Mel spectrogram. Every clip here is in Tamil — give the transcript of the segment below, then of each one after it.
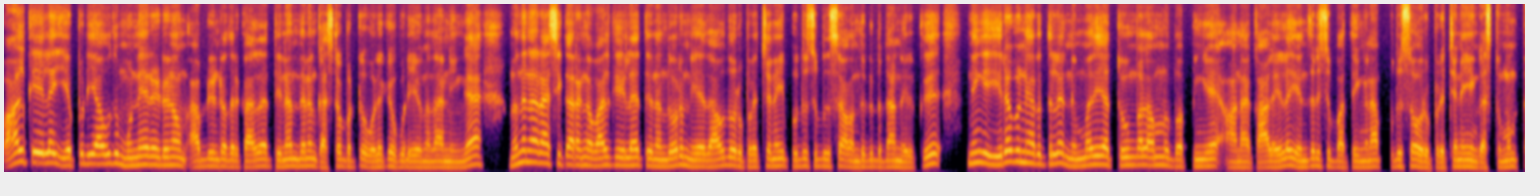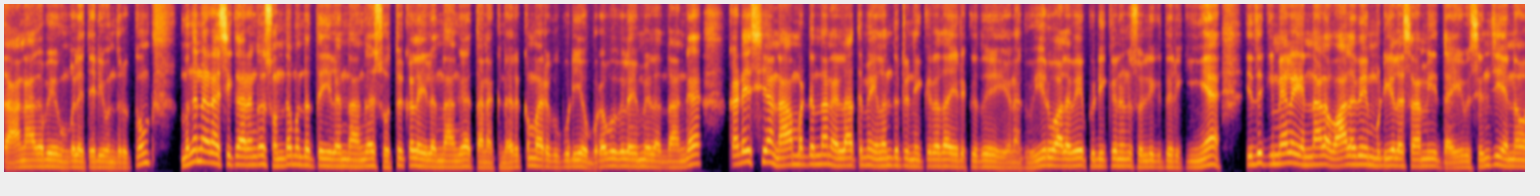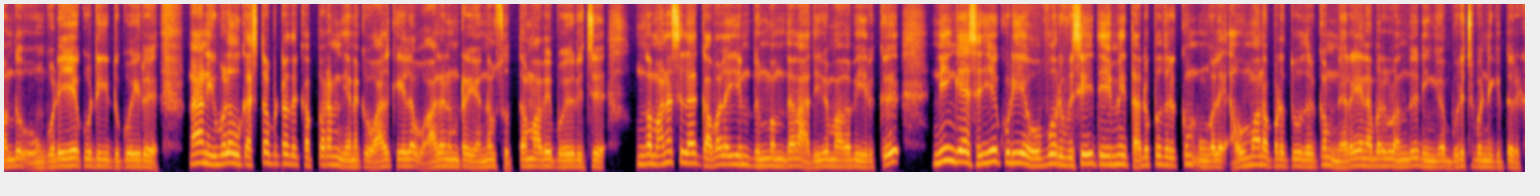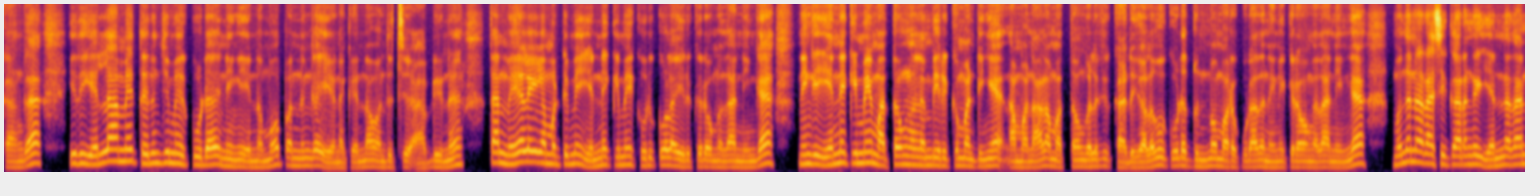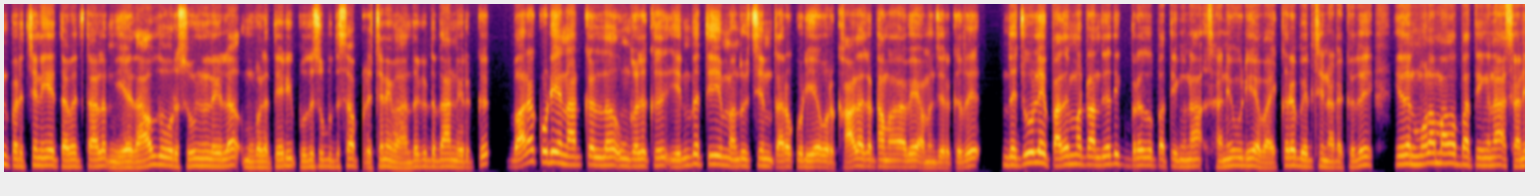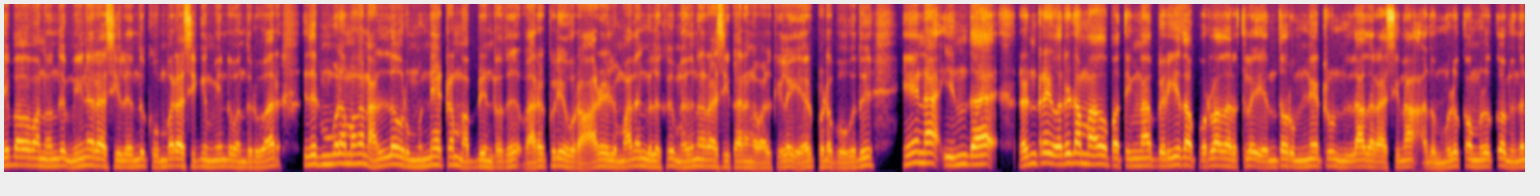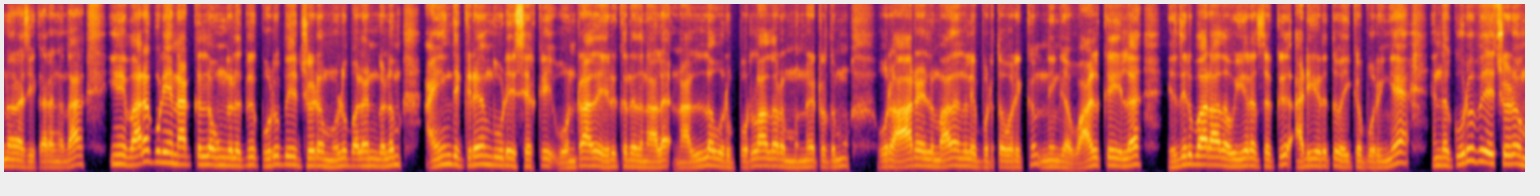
வாழ்க்கையில் எப்படியாவது முன்னேறிடணும் அப்படின்றதற்காக தினம் தினம் கஷ்டப்பட்டு உழைக்கக்கூடியவங்க தான் நீங்கள் மிதன ராசிக்காரங்க வாழ்க்கையில் தினந்தோறும் ஏதாவது ஒரு பிரச்சனை புதுசு புதுசாக வந்துக்கிட்டு தான் இருக்குது நீங்கள் இரவு நேரத்தில் நிம்மதியாக தூங்கலாம்னு பார்ப்பீங்க. ஆனால் காலையில் எந்திரிச்சு பார்த்தீங்கன்னா, புதுசாக ஒரு பிரச்சனையும், கஷ்டமும் தானாகவே உங்களை தேடி வந்திருக்கும். மிதன ராசிக்காரங்க சொந்த பந்தத்தை இழந்தாங்க, சொத்துக்களை இழந்தாங்க, தனக்கு நெருக்கமாக இருக்கக்கூடிய உறவுகளையுமே இழந்தாங்க. கடைசியாக நான் மட்டும்தான் எல்லாத்தையுமே இழந்துட்டு நிற்கிறதா இருக்குது. எனக்கு உயிர் வாழவே பிடிக்கணும்னு சொல்லிக்கிட்டு இருக்கீங்க. இதுக்கு மேலே என்னால் வாழவே முடியல சாமி. தயவு செஞ்சு என்னை வந்து உன் கூட்டிக்கிட்டு போயிரு. நான் இவ்வளவு கஷ்டப்பட்டதுக்கு அப்புறம் எனக்கு வாழ்க்கையில் வாழணுன்ற எண்ணம் சுத்தமாகவே போயிருச்சு. உங்கள் மனசில் கவலையும், துன்பம் தான் அதிகமாகவே இருக்குது நீங்கள் செய்யக்கூடிய ஒவ்வொரு விஷயத்தையுமே தடுப்பதற்கும், உங்களை அவமானப்படுத்துவதற்கும் நிறைய நபர்கள் வந்து நீங்கள் புரிச்சு பண்ணிக்கிட்டு இருக்காங்க. இது எல்லாமே தெரிஞ்சுமே கூட நீங்கள் என்னமோ பண்ணுங்க, எனக்கு என்ன வந்துச்சு அப்படின்னு தன் வேலையில் மட்டுமே என்னைக்குமே குறிக்கோளாக இருக்கிறவங்க தான் நீங்கள் நீங்கள் என்றைக்குமே மத்தவங்கள நம்பி இருக்க மாட்டீங்க. நம்மளால் மற்றவங்களுக்கு கடுகளவு கூட துன்பம் வரக்கூடாதுன்னு நினைக்கிறவங்க தான் நீங்க. மிதுன ராசிக்காரங்க என்னதான் பிரச்சனையை தவிர்த்தாலும், ஏதாவது ஒரு சூழ்நிலையில உங்களை தேடி புதுசு புதுசா பிரச்சனை வந்துகிட்டு தான் இருக்கு. வரக்கூடிய நாட்கள்ல உங்களுக்கு இன்பத்தையும், மகிழ்ச்சியும் தரக்கூடிய ஒரு காலகட்டமாகவே அமைஞ்சிருக்குது. இந்த ஜூலை 11ஆம் தேதிக்கு பிறகு பார்த்தீங்கன்னா, சனியுடைய வக்ர பயிற்சி நடக்குது. இதன் மூலமாக பார்த்தீங்கன்னா, சனி பகவான் வந்து மீனராசியிலேருந்து கும்பராசிக்கு மீண்டு வந்துடுவார். இதன் மூலமாக நல்ல ஒரு முன்னேற்றம் அப்படின்றது வரக்கூடிய ஒரு 6, 7 மாதங்களுக்கு மிதுன ராசிக்காரங்க ஏற்பட போகுது. ஏன்னா, இந்த 2 1/2 வருடமாக பார்த்தீங்கன்னா, பெரியதாக பொருளாதாரத்தில் எந்த ஒரு முன்னேற்றமும் இல்லாத ராசினா, அது முழுக்க முழுக்க மிதனராசிக்காரங்க தான். இனி வரக்கூடிய நாட்களில் உங்களுக்கு குரு முழு பலன்களும், ஐந்து கிரகங்களுடைய சேர்க்கை ஒன்றாக இருக்கிறதுனால, நல்ல ஒரு பொருளாதார முன்னேற்றத்தும் ஒரு 6, 7 மாதங்களை பொறுத்தவரைக்கும் நீங்கள் வாழ்க்கையில் எதிர்பாராத உயரத்துக்கு அடியெடுத்து வைக்க போகிறீங்க இந்த குரு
